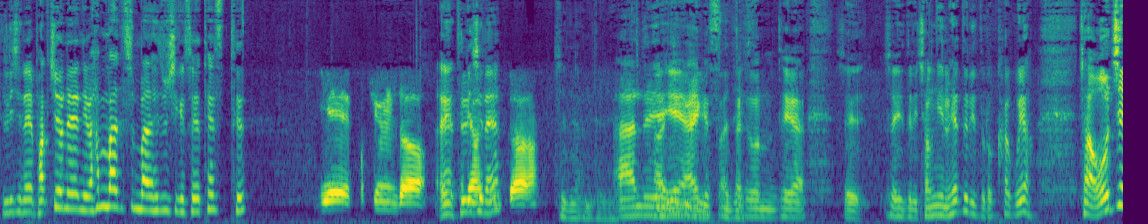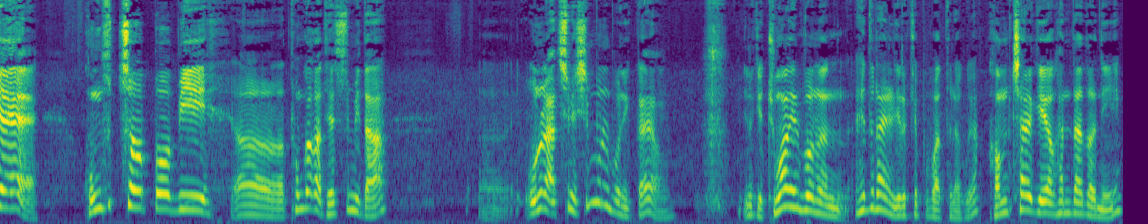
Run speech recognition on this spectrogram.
들리시나요? 박지원 의원님 한 말씀만 해주시겠어요? 테스트. 예, 박주민입니다. 예, 들리시나요? 전혀 안 들려요. 아, 안 들려요. 예, 알겠습니다. 그럼 제가 저희, 들이 정리를 해드리도록 하고요. 자, 어제 공수처법이 어, 통과가 됐습니다. 어, 오늘 아침에 신문을 보니까요. 이렇게 중앙일보는 헤드라인을 이렇게 뽑았더라고요. 검찰 개혁 한다더니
